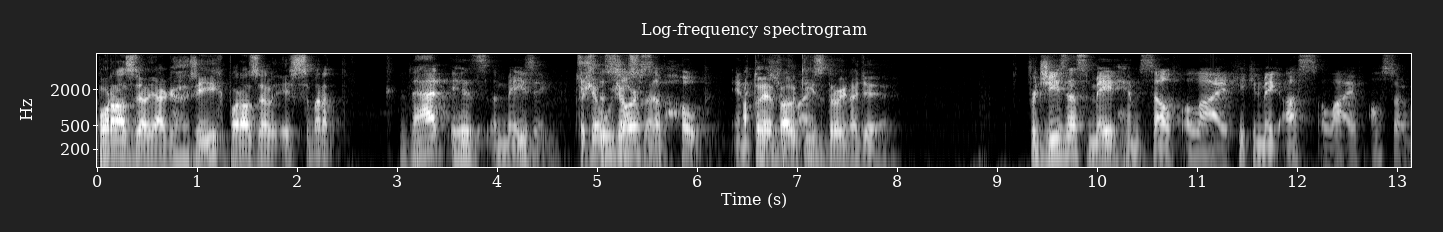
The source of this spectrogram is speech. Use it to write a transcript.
porazil jak hřích, porazil i smrt. That is amazing. Což It's je the source úžasné. of hope in A to je velký life. zdroj naděje. For Jesus made himself alive, he can make us alive also.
